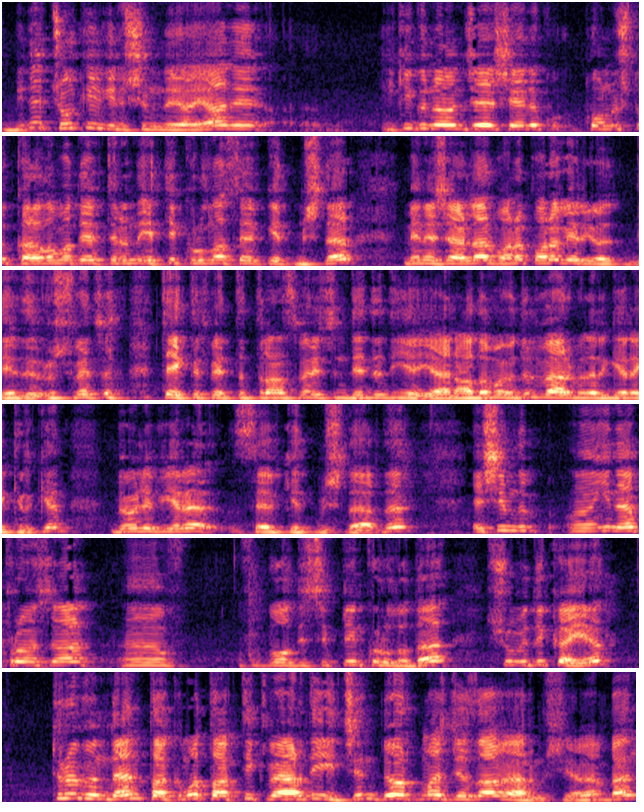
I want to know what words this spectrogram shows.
bir de çok ilginç şimdi ya. Yani iki gün önce şeyle ko- konuştuk. Karalama defterinde etik kuruluna sevk etmişler. Menajerler bana para veriyor dedi. Rüşvet teklif etti transfer için dedi diye. Yani adama ödül vermeleri gerekirken böyle bir yere sevk etmişlerdi. E şimdi e, yine profesyonel e, Futbol Disiplin Kurulu da Şumidika'yı tribünden takıma taktik verdiği için 4 maç ceza vermiş ya. Ben, ben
